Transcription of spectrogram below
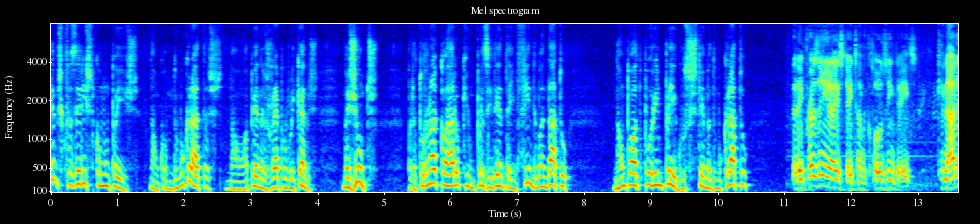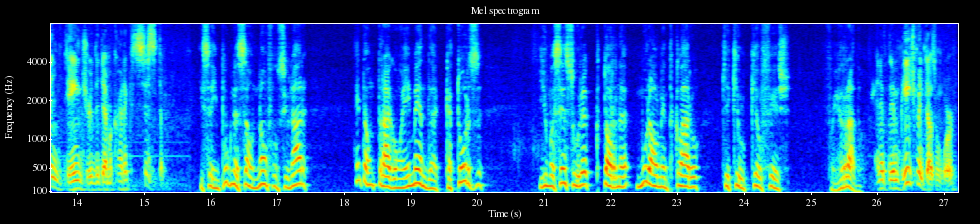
Temos que fazer isto como um país, não como democratas, não apenas republicanos, mas juntos, para tornar claro que um presidente em fim de mandato não pode pôr em perigo o sistema democrático. That a president of the United States on the closing days cannot endanger the democratic system. E se a impugnação não funcionar, então tragam a emenda 14 e uma censura que torna moralmente claro que aquilo que ele fez foi errado. And if the impeachment doesn't work,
